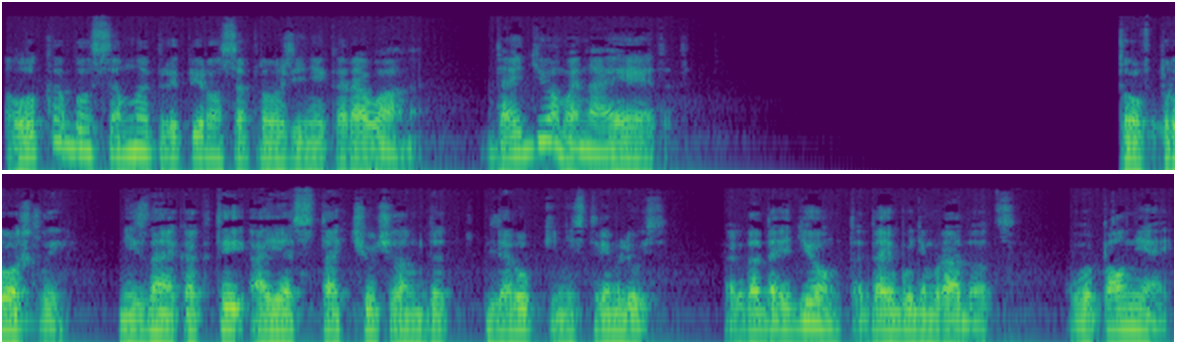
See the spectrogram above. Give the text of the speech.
Лука был со мной при первом сопровождении каравана. Дойдем и на этот. То в прошлый. Не знаю, как ты, а я стать чучелом для рубки не стремлюсь. Когда дойдем, тогда и будем радоваться. Выполняй.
